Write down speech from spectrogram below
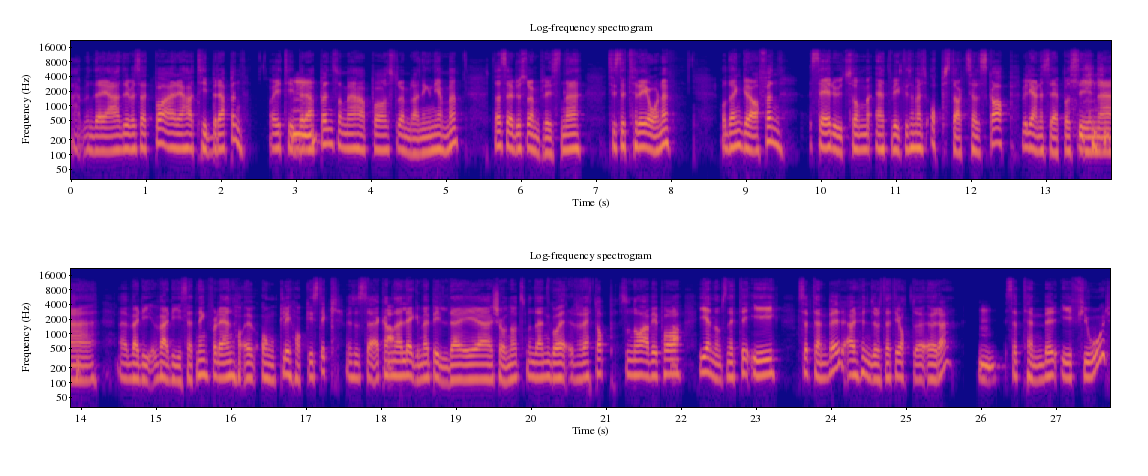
Nei, men det jeg driver sett på, er jeg har Tibber-appen. Og i Tibber-appen, som jeg har på strømregningen hjemme, der ser du strømprisene de siste tre årene. Og den grafen ser ut som et hvilket som helst oppstartsselskap vil gjerne se på sin eh, verdi, verdisetning, for det er en ordentlig hockeystick. Jeg. Jeg kan ja. legge med et bilde i eh, shownotes, men den går rett opp. Så nå er vi på gjennomsnittet i september er 138 øre. Mm. September i fjor,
